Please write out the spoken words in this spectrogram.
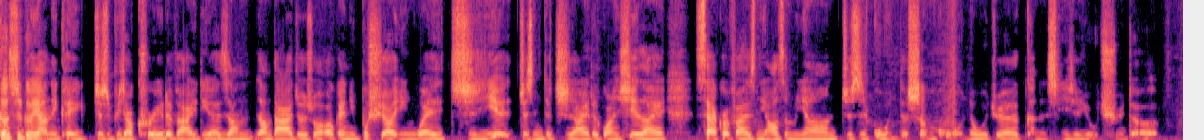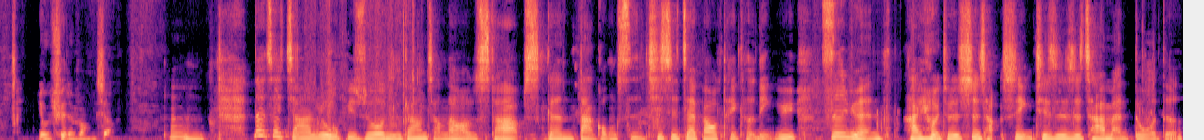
各式各样，你可以就是比较 creative idea，让让大家就是说，OK，你不需要因为职业就是你的职爱的关系来 sacrifice，你要怎么样就是过你的生活。那我觉得可能是一些有趣的、有趣的方向。嗯，那再加入，比如说你们刚刚讲到 startups 跟大公司，其实，在 biotech 领域，资源还有就是市场性，其实是差蛮多的。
